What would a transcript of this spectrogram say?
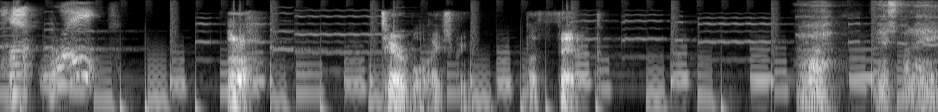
Can't wait. Ugh. Terrible ice cream. Pathetic. Fillet.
